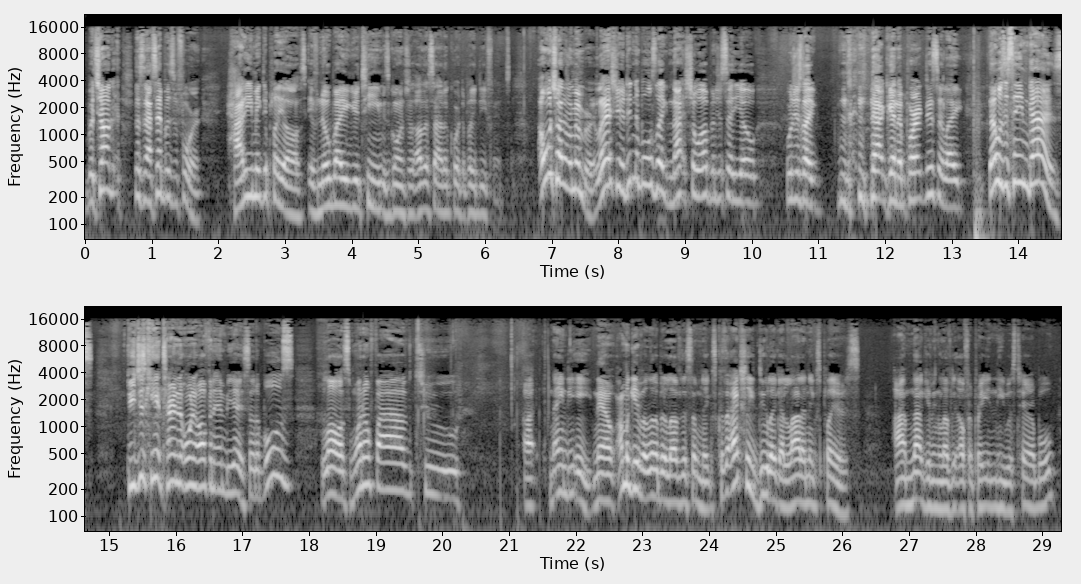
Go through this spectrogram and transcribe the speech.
but y'all listen. I said this before. How do you make the playoffs if nobody in your team is going to the other side of the court to play defense? I want y'all to remember last year. Didn't the Bulls like not show up and just say, "Yo, we're just like not gonna practice," or like that was the same guys. You just can't turn it on and off in the NBA. So the Bulls lost 105 to uh, 98. Now, I'm to give a little bit of love to some Knicks because I actually do like a lot of Knicks players. I'm not giving love to Elfrid Payton. He was terrible.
